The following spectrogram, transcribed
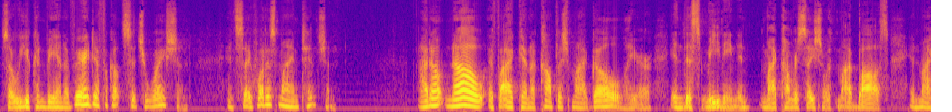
So you can be in a very difficult situation and say, What is my intention? I don't know if I can accomplish my goal here in this meeting, in my conversation with my boss, in my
